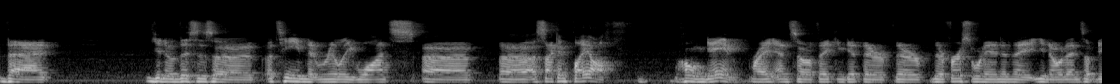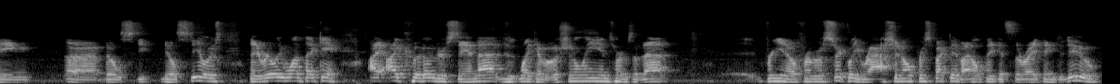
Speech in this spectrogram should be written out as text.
that you know this is a, a team that really wants uh, uh, a second playoff home game, right? And so if they can get their their their first one in, and they you know it ends up being uh, Bills Bills Steelers. They really want that game. I, I could understand that, like emotionally, in terms of that. For you know, from a strictly rational perspective, I don't think it's the right thing to do.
